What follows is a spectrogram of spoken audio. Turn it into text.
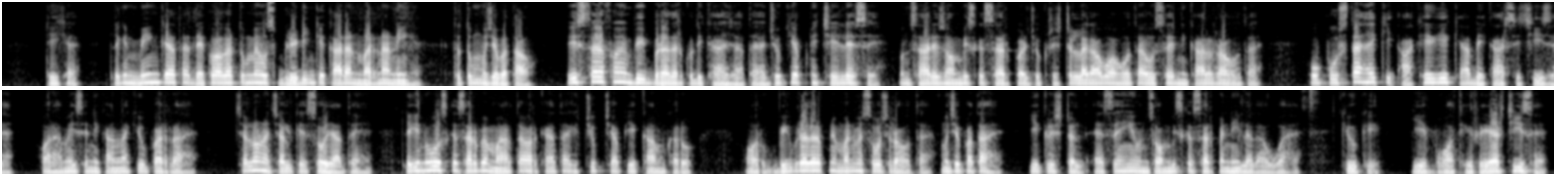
ठीक है? लेकिन मिंग कहता है, देखो, अगर तुम्हें उस ब्लीडिंग के कारण मरना नहीं है तो तुम मुझे बताओ। इस तरफ़ हमें बिग ब्रदर को दिखाया जाता है, जो कि अपने चेले से, उन सारे जॉम्बिस के सर पर जो क्रिस्टल लगा हुआ होता है, उसे निकाल रहा होता है। वो पूछता है कि आखिर ये क्या बेकार सी चीज़ है, और हमें इसे निकालना क्यों पड़ रहा है? चलो ना, चल के सो जाते हैं। लेकिन वो उसके सर पर मारता है और कहता है कि चुपचाप ये काम करो। और बिग ब्रदर अपने मन में सोच रहा होता है, मुझे पता है, ये क्रिस्टल ऐसे ही उन जॉम्बिस के सर पर नहीं लगा हुआ है, क्योंकि ये बहुत ही रेयर चीज़ है।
